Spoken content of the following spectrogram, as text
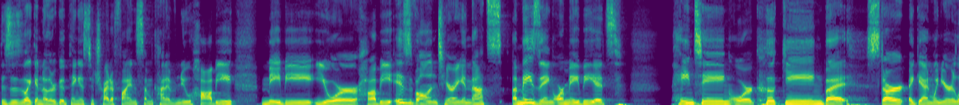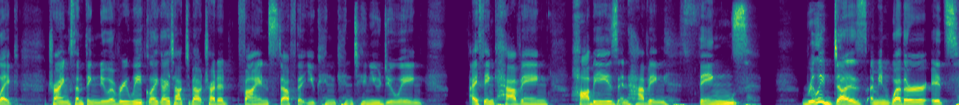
this is like another good thing is to try to find some kind of new hobby. Maybe your hobby is volunteering and that's amazing. Or maybe it's painting or cooking, but start again when you're like trying something new every week, like I talked about, try to find stuff that you can continue doing. I think having hobbies and having things really does. I mean, whether it's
